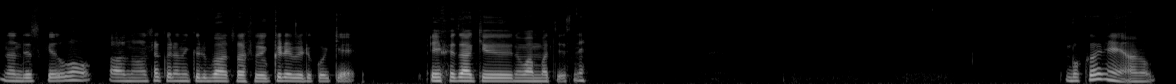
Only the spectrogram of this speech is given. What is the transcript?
なんですけども、あの、朝倉未来 VS クレベル小池、A フェザー級のワンマッチですね。僕はね、あの、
